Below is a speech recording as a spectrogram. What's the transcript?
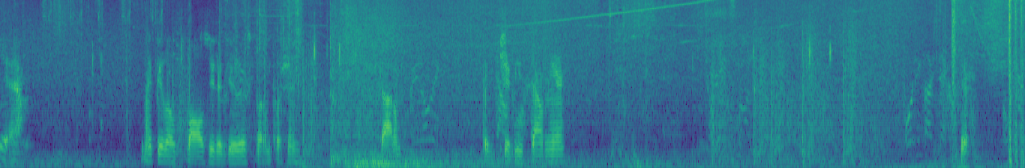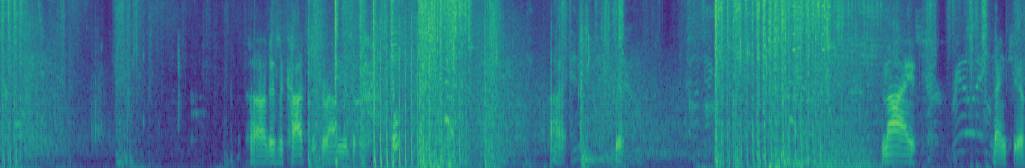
Yeah. Might be a little ballsy to do this, but I'm pushing. Got him. The jibby's down here. Uh, there's a caustic around me. Oh! Alright. Yep. Nice. Thank you.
